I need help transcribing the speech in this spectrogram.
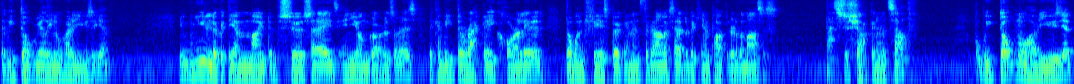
that we don't really know how to use it yet. When you look at the amount of suicides in young girls there is, that can be directly correlated to when Facebook and Instagram etc. became popular to the masses. That's just shocking in itself. But we don't know how to use it.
